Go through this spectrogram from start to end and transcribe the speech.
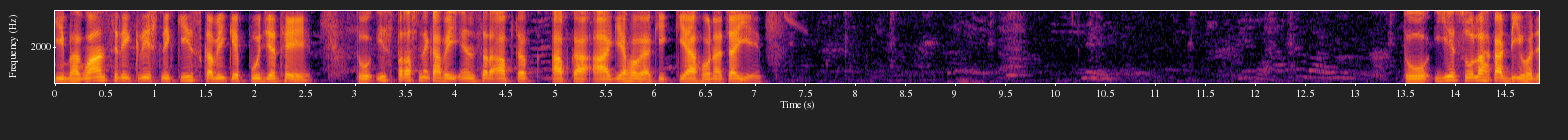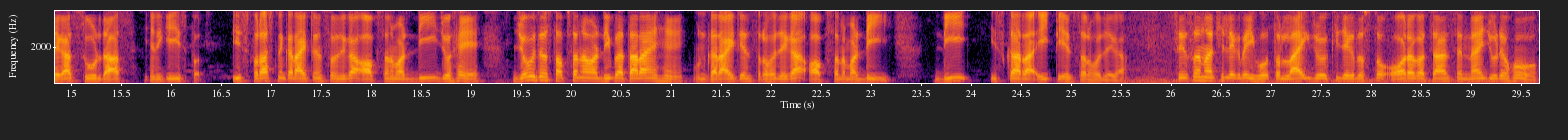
कि भगवान श्री कृष्ण किस कवि के पूज्य थे? तो इस प्रश्न का भी आंसर अब तक आपका आ गया होगा कि क्या होना चाहिए। तो ये सोलह का डी हो जाएगा सूरदास, यानी कि इस पर इस प्रश्न का राइट आंसर हो जाएगा ऑप्शन नंबर डी जो है, जो भी दोस्त ऑप्शन नंबर डी बता रहे हैं, उनका राइट आंसर हो जाएगा ऑप्शन नंबर डी डी इसका राइट आंसर हो जाएगा। सेशन अच्छी लग रही हो तो लाइक जो कीजिएगा दोस्तों, और अगर चैनल से नए जुड़े हो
